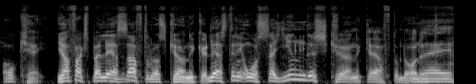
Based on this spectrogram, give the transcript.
Okej, jag har faktiskt börjat läsa Aftonbladets krönikor. Läste ni Åsa Ginders krönika i Aftonbladet? Nej.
